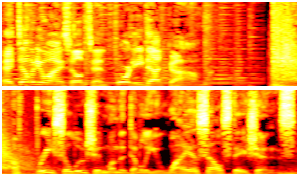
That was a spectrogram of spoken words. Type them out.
at WYSL1040.com. A free solution on the WYSL stations.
